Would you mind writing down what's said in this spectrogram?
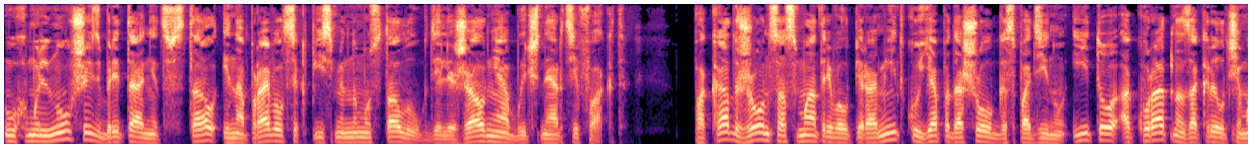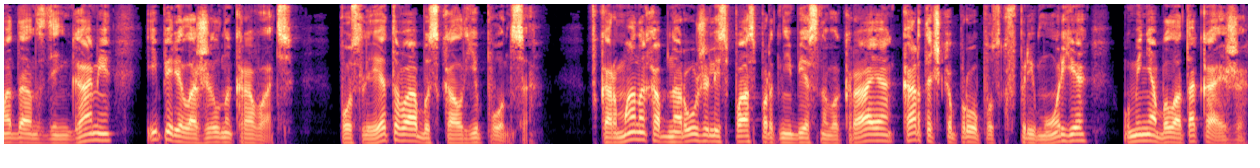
Ухмыльнувшись, британец встал и направился к письменному столу, где лежал необычный артефакт. Пока Джонс осматривал пирамидку, я подошел к господину Ито, аккуратно закрыл чемодан с деньгами и переложил на кровать. После этого обыскал японца. В карманах обнаружились паспорт Небесного края, карточка-пропуск в Приморье, у меня была такая же,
